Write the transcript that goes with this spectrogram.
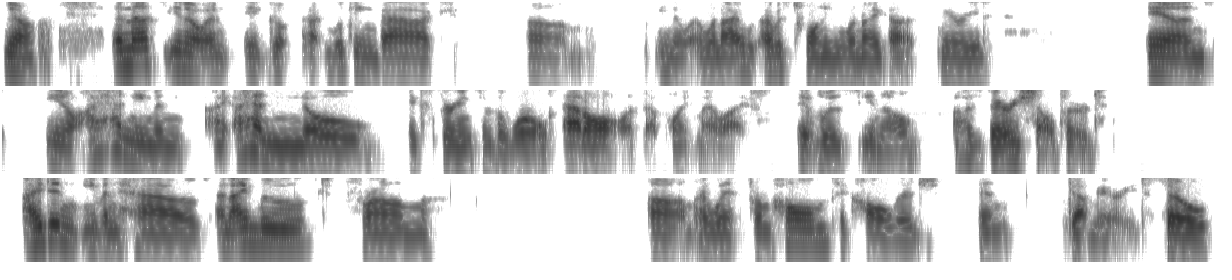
Yeah, and that's you know, and it go uh, looking back, um, you know, when I I was 20 when I got married, and you know, I hadn't even I, I had no experience of the world at all at that point in my life. It was you know, I was very sheltered. I didn't even have, and I moved from. Um, I went from home to college and got married. So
